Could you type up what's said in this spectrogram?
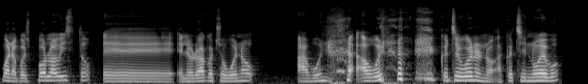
Bueno, pues por lo visto, eh, el olor a coche bueno, a bueno, a bueno, coche bueno no, a coche nuevo,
